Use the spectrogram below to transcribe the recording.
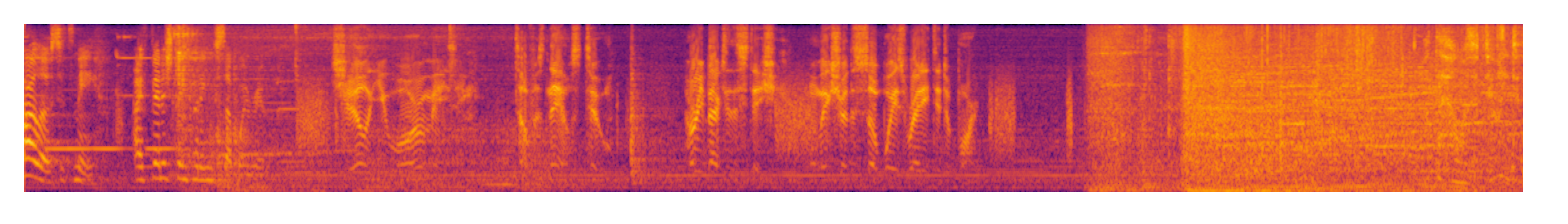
Carlos, it's me. I finished inputting the subway route. Jill, you are amazing. Tough as nails, too. Hurry back to the station. We'll make sure the subway's ready to depart. What the hell was it doing to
